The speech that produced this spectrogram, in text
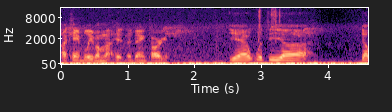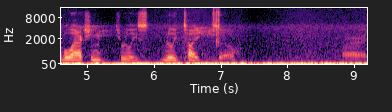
I can't believe I'm not hitting the dang target. Yeah, with the uh, double action, it's really really tight. So Alright.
